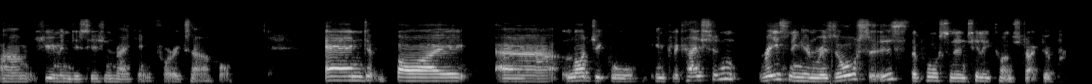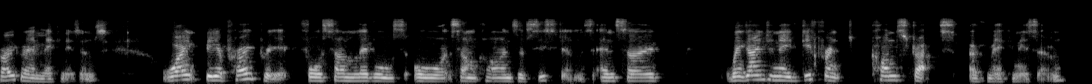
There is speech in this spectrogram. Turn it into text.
um, human decision making, for example. And by uh, logical implication, reasoning and resources, the Pawson and Tilley construct of program mechanisms, won't be appropriate for some levels or some kinds of systems. And so we're going to need different constructs of mechanism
